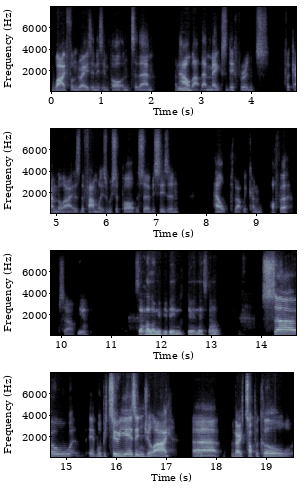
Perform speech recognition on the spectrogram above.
why fundraising is important to them, and mm-hmm. how that then makes a difference for Candlelighters, the families we support, the services and help that we can offer. So yeah. So how long have you been doing this now? So it will be two years in July. Uh, very topical.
